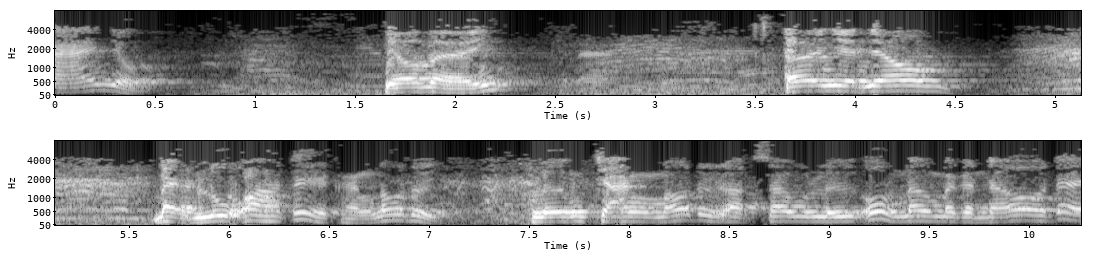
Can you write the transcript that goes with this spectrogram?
ណាញោមយកទៅអីអើញាតិញោមបែបលក់អស់ទេខាងនោះដូចភ្លើងចាំងមកដូចអត់សូវលឺអូនៅមកកណ្ដោទេ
